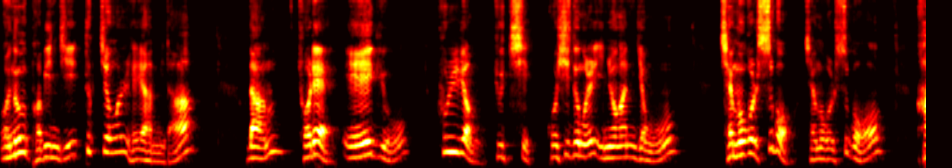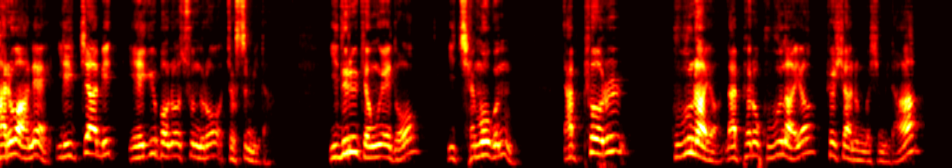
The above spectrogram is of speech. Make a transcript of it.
어느 법인지 특정을 해야 합니다. 그 다음 조례, 예규, 훈령, 규칙, 고시 등을 인용한 경우 제목을 쓰고 제목을 쓰고 가로 안에 일자 및 예규 번호 순으로 적습니다. 이들의 경우에도 이 제목은 나표를 구분하여 나표로 구분하여 표시하는 것입니다.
